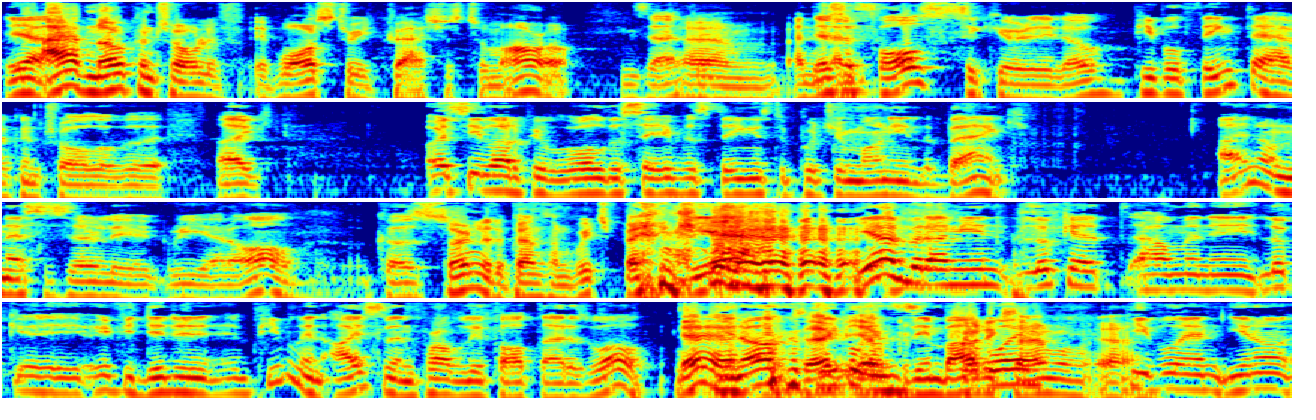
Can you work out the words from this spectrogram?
Yeah. I have no control if, if Wall Street crashes tomorrow. Exactly. Um, and, There's and a false security though. People think they have control over the like. I see a lot of people. Well, the safest thing is to put your money in the bank. I don't necessarily agree at all because certainly depends on which bank. yeah, yeah, but I mean, look at how many. Look, uh, if you did it, people in Iceland probably thought that as well. Yeah, you know, exactly. people Yeah, in Zimbabwe, example, yeah. people in you know, uh,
